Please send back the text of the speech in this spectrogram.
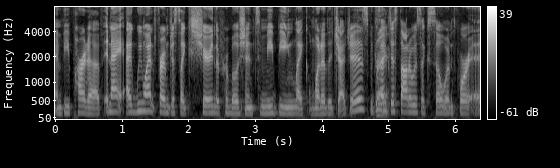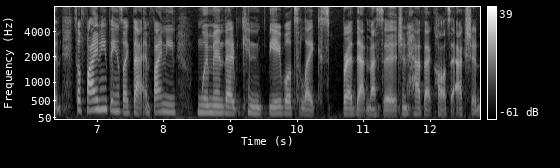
and be part of and i, I we went from just like sharing the promotion to me being like one of the judges because right. i just thought it was like so important so finding things like that and finding women that can be able to like spread that message and have that call to action.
